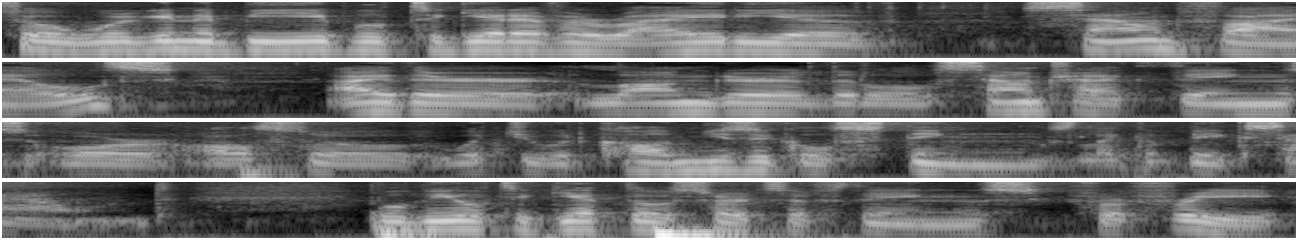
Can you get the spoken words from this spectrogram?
So we're going to be able to get a variety of sound files, either longer little soundtrack things or also what you would call musical stings, like a big sound. We'll be able to get those sorts of things for free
